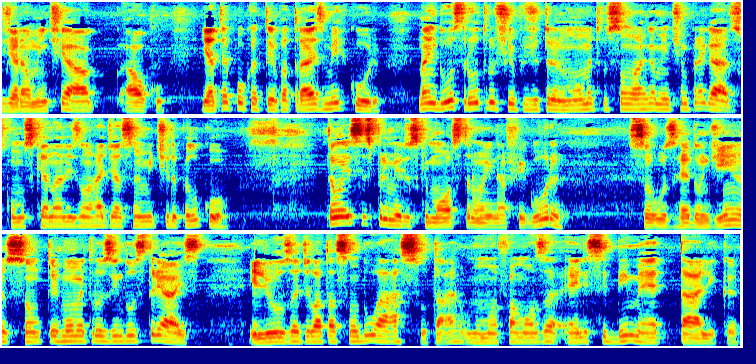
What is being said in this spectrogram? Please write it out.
geralmente álcool, e até pouco tempo atrás, mercúrio. Na indústria, outros tipos de termômetros são largamente empregados, como os que analisam a radiação emitida pelo corpo. Então, esses primeiros que mostram aí na figura são os redondinhos, são termômetros industriais. Ele usa a dilatação do aço, tá? Numa famosa hélice bimetálica,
